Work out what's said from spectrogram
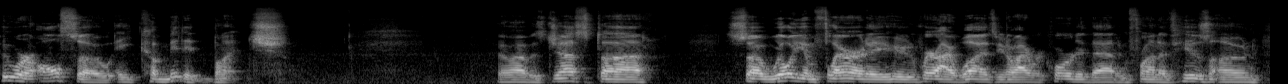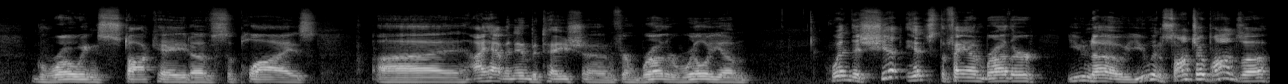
who are also a committed bunch. So I was just, uh, so William Flaherty, who where I was, you know, I recorded that in front of his own growing stockade of supplies. Uh, I have an invitation from Brother William. When the shit hits the fan, brother, you know, you and Sancho Panza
